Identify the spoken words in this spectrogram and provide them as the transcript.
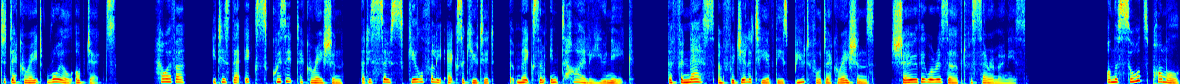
to decorate royal objects. However, it is their exquisite decoration that is so skillfully executed that makes them entirely unique. The finesse and fragility of these beautiful decorations show they were reserved for ceremonies. On the sword's pommel,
